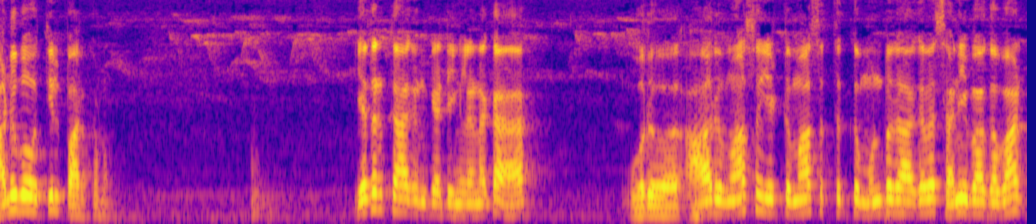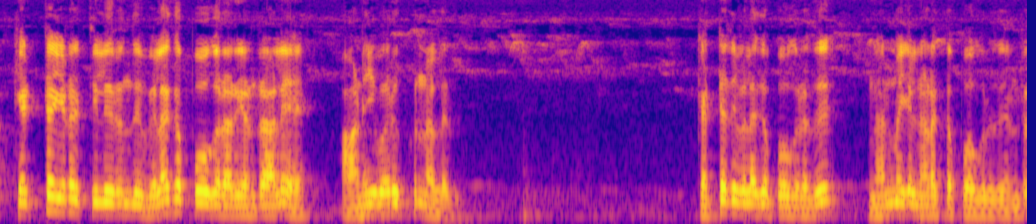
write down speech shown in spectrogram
அனுபவத்தில் பார்க்கணும். எதற்காகன்னு கேட்டிங்களேனாக்கா ஒரு ஆறு மாதம் எட்டு மாதத்துக்கு முன்பதாகவே சனி பகவான் கெட்ட இடத்திலிருந்து விலகப் போகிறார் என்றாலே அனைவருக்கும் நல்லது. கெட்டது விலகப் போகிறது நன்மைகள் நடக்கப் போகிறது என்ற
